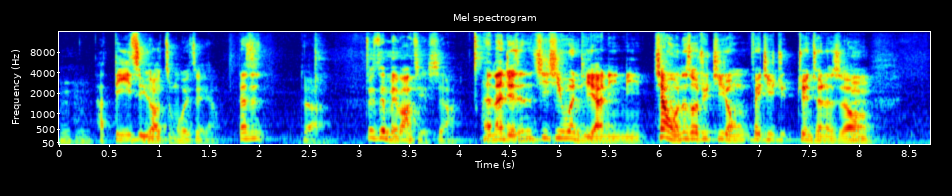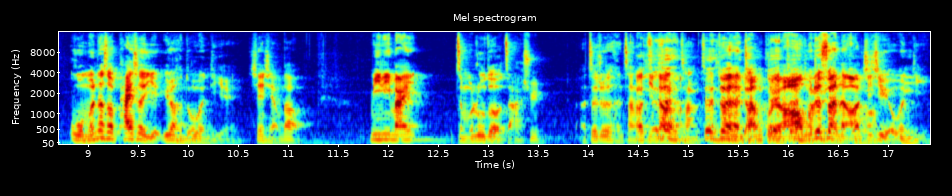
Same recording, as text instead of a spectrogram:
嗯哼，他第一次遇到怎么会这样？但是对啊，这这没办法解释啊。很难解释，是机器问题啊！你你像我那时候去基隆废弃眷村的时候，嗯我们那时候拍摄也遇到很多问题耶。现在想到，mini 麦怎么录都有杂讯啊，这就是很常啊听到对，很常轨啊，我们就算了啊，机器有问题，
